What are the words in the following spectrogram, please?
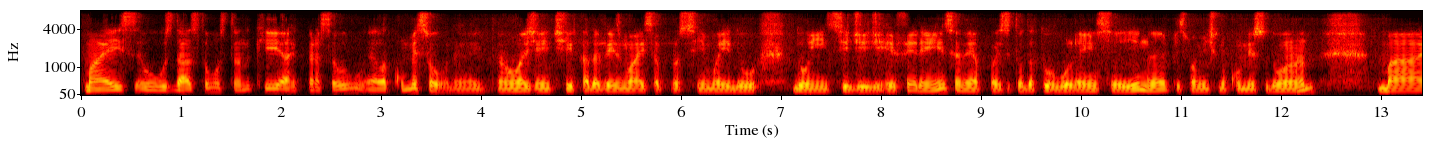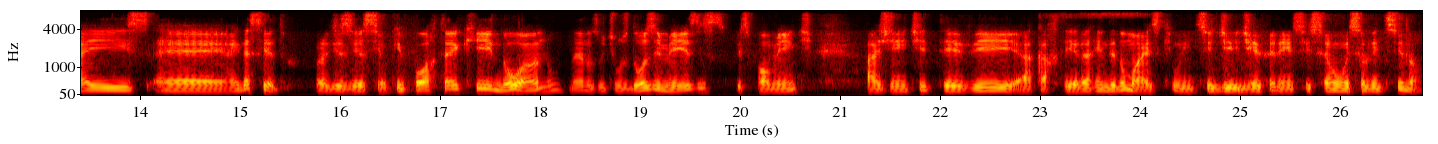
mas os dados estão mostrando que a recuperação ela começou, né? Então a gente cada vez mais se aproxima aí do, do índice de, de referência, né? Após toda a turbulência aí, né? Principalmente no começo do ano, mas é, ainda é cedo para dizer assim, o que importa é que no ano, né, nos últimos 12 meses, principalmente, a gente teve a carteira rendendo mais que o índice de, de referência. Isso é um excelente sinal.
